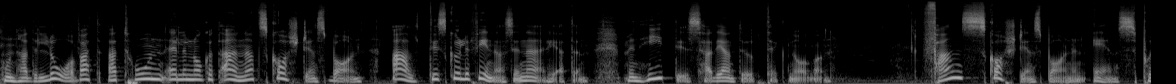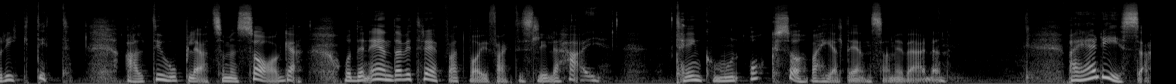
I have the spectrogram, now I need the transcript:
Hon hade lovat att hon eller något annat skorstensbarn alltid skulle finnas i närheten, men hittills hade jag inte upptäckt någon. Fanns skorstensbarnen ens på riktigt? Alltihop lät som en saga och den enda vi träffat var ju faktiskt Lille Haj. Tänk om hon också var helt ensam i världen. Vad är det Issa?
